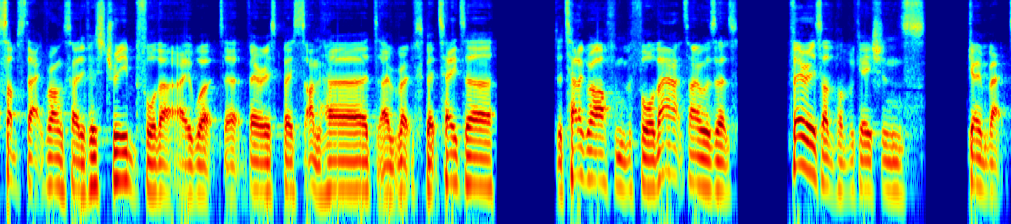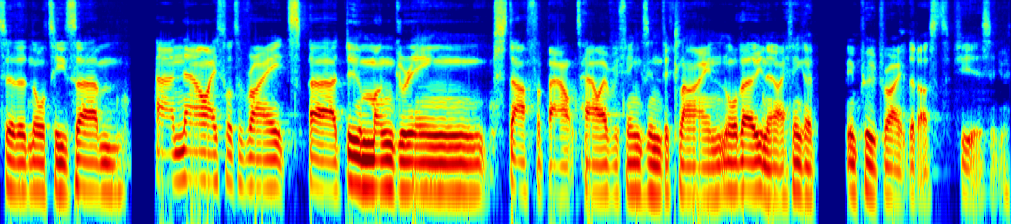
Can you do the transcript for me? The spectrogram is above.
Substack Wrong Side of History. Before that, I worked at various places, UnHerd, I wrote Spectator, The Telegraph, and before that, I was at various other publications going back to the noughties. Um, and now I sort of write uh, doom mongering stuff about how everything's in decline. Although, you know, I think I've improved right the last few years anyway.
